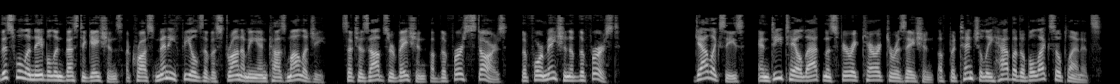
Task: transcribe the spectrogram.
This will enable investigations across many fields of astronomy and cosmology, such as observation of the first stars, the formation of the first galaxies, and detailed atmospheric characterization of potentially habitable exoplanets.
